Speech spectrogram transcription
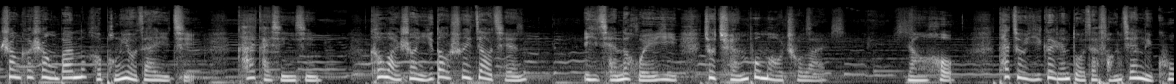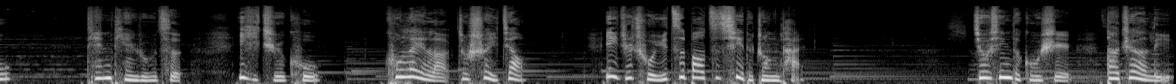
上课上班和朋友在一起，开开心心。可晚上一到睡觉前，以前的回忆就全部冒出来，然后他就一个人躲在房间里哭，天天如此，一直哭，哭累了就睡觉，一直处于自暴自弃的状态。揪心的故事到这里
